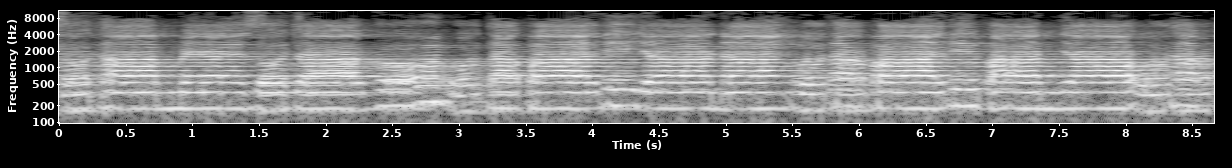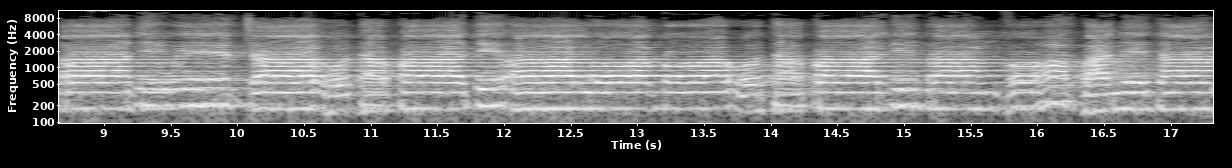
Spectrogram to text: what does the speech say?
สุธรรมเมสุจักขุอุตตปาทิยานังอุตตปาทิปัญญาอุตตปาทิวิชาอุตตปาทิอาโลโกอุตตปาทิตังโคปนิทัง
